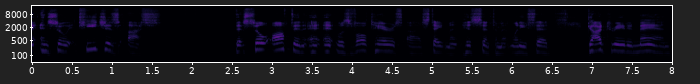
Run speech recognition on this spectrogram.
And, and so it teaches us that so often, and it was Voltaire's uh, statement, his sentiment, when he said, God created man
